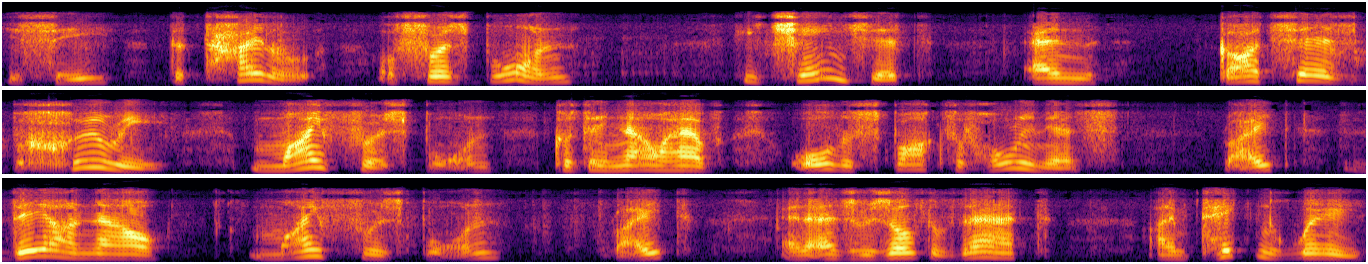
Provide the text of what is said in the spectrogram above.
you see, the title of firstborn. He changed it, and God says, Bechuri, my firstborn, because they now have all the sparks of holiness, right? They are now my firstborn, right? And as a result of that, I'm taking away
